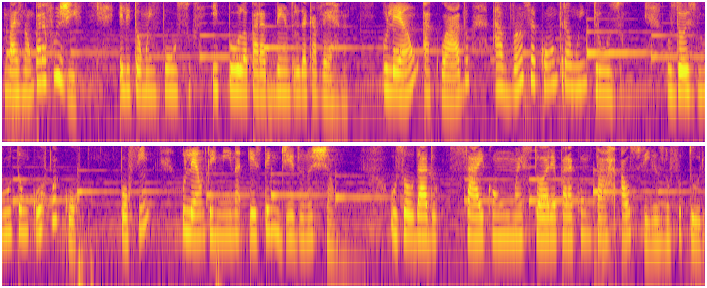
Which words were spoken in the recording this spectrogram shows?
mas não para fugir. Ele toma um impulso e pula para dentro da caverna. O leão, acuado, avança contra um intruso, os dois lutam corpo a corpo. Por fim, o leão termina estendido no chão. O soldado sai com uma história para contar aos filhos no futuro.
